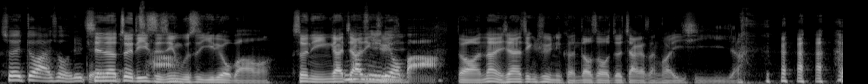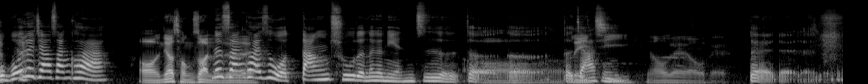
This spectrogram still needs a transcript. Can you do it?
所以对我来说，我就觉得现在最低时薪不是一六八吗？所以你应该加进去，六八对啊？那你现在进去，你可能到时候就加个三块一七一这样。我不会再加三块啊。哦，你要重算了。那三块是我当初的那个年资的的的加薪。OK OK。对对对对。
